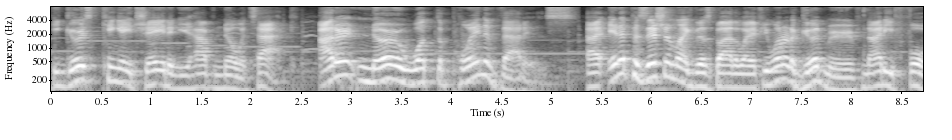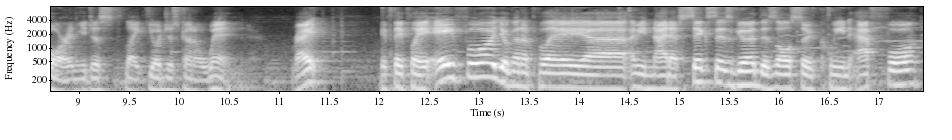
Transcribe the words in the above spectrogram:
he goes king h8 and you have no attack. I don't know what the point of that is. Uh, in a position like this, by the way, if you wanted a good move, knight e4, and you just, like, you're just gonna win, right? If they play a4, you're gonna play, uh, I mean, knight f6 is good. There's also queen f4,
